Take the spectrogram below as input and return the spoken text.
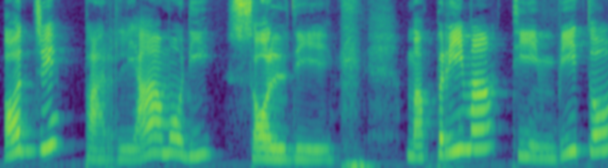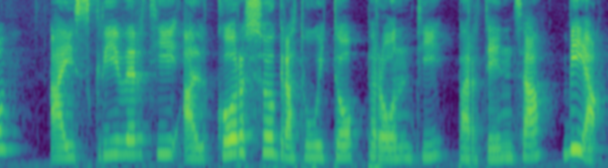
Oggi parliamo di soldi, ma prima ti invito a iscriverti al corso gratuito Pronti? Partenza Via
